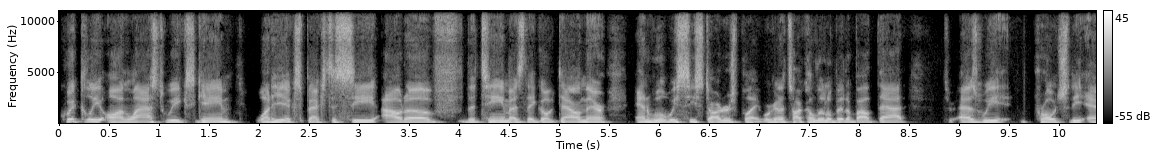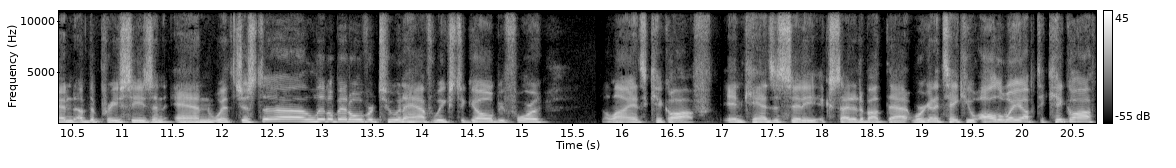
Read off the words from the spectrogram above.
quickly on last week's game, what he expects to see out of the team as they go down there. And will we see starters play? We're going to talk a little bit about that as we approach the end of the preseason and with just a little bit over two and a half weeks to go before the Lions kick off in Kansas City. Excited about that. We're going to take you all the way up to kickoff.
